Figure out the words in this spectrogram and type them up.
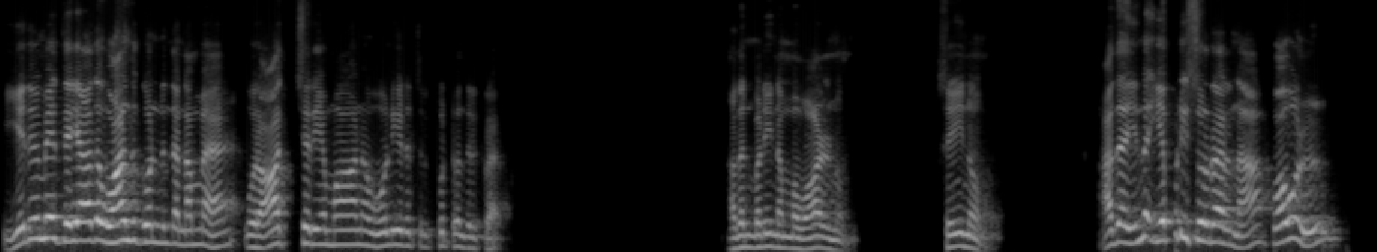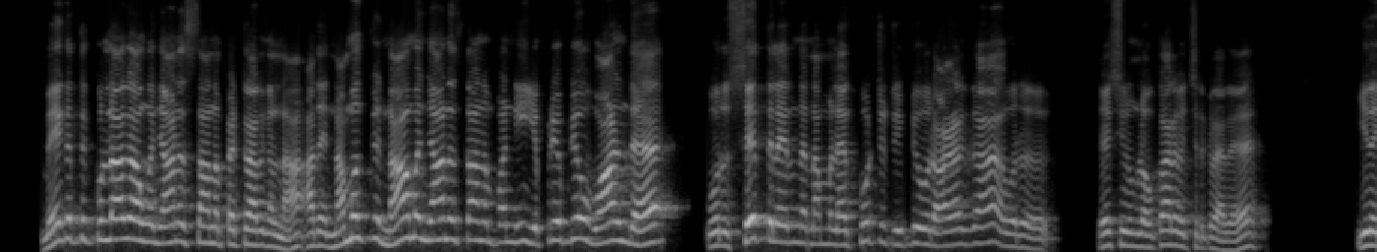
எதுவுமே தெரியாத வாழ்ந்து கொண்டிருந்த நம்ம ஒரு ஆச்சரியமான ஒளி இடத்திற்கு கூட்டு வந்திருக்கிறார். அதன்படி நம்ம வாழணும் செய்யணும். அதை என்ன எப்படி சொல்றாருன்னா பவுல் மேகத்துக்குள்ளாக அவங்க ஞானஸ்தானம் பெற்றார்கள்னா அதை நமக்கு நாம ஞானஸ்தானம் பண்ணி எப்படி எப்படியோ வாழ்ந்த ஒரு சேத்துல இருந்த நம்மளை கூட்டுட்டு இப்படி ஒரு அழகா ஒரு ஏசி ரூம்ல உட்கார வச்சிருக்கிறாரு. இதை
